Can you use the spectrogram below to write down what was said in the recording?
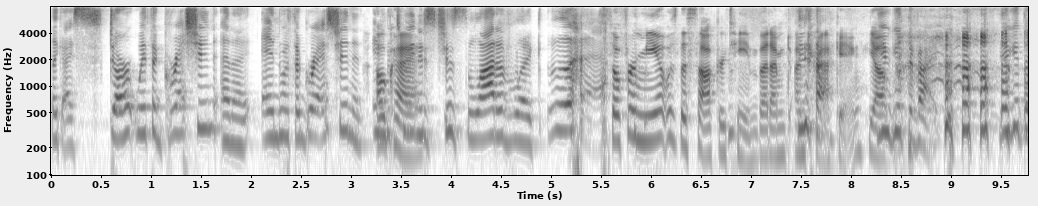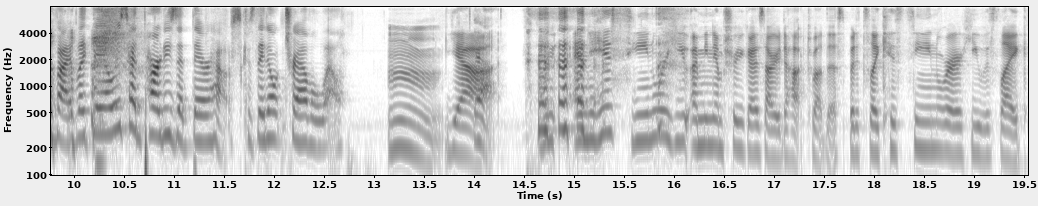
like, I start with aggression and I end with aggression. And in Okay. between is just a lot of like, ugh. So for me it was the soccer team, but I'm I'm tracking. Yeah. You get the vibe. you get the vibe. Like they always had parties at their house because they don't travel well. Mm, yeah. Yeah. and, and his scene where he, I mean, I'm sure you guys already talked about this, but it's like his scene where he was like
